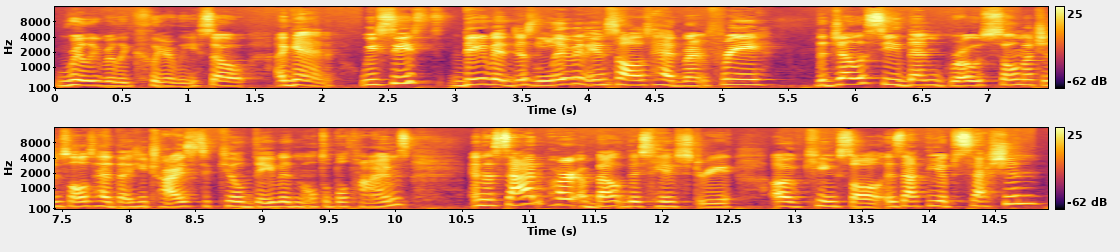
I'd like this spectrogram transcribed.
really, really clearly. So again, we see David just living in Saul's head rent free. The jealousy then grows so much in Saul's head that he tries to kill David multiple times. And the sad part about this history of King Saul is that the obsession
